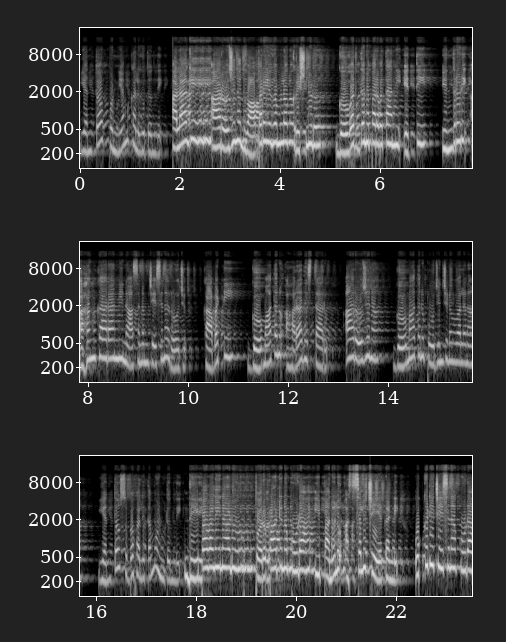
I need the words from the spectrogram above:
ఎంతో పుణ్యం కలుగుతుంది. అలాగే ఆ రోజున ద్వాపర యుగంలో కృష్ణుడు గోవర్ధన పర్వతాన్ని ఎత్తి ఇంద్రుడి అహంకారాన్ని నాశనం చేసిన రోజు. కాబట్టి గోమాతను ఆరాధిస్తారు. ఆ రోజున గోమాతను పూజించడం వలన ఎంతో శుభ ఫలితం ఉంటుంది. దీపావళి నాడు పొరపాటున కూడా ఈ పనులు అస్సలు చేయకండి. ఒక్కటి చేసినా కూడా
